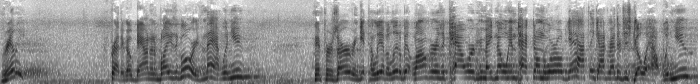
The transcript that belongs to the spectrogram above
Really? I'd rather go down in a blaze of glory than that, wouldn't you? And preserve and get to live a little bit longer as a coward who made no impact on the world? Yeah, I think I'd rather just go out, wouldn't you?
